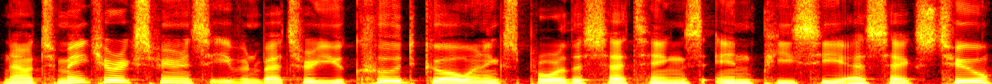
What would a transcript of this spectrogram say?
Now to make your experience even better you could go and explore the settings in PCSX2.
